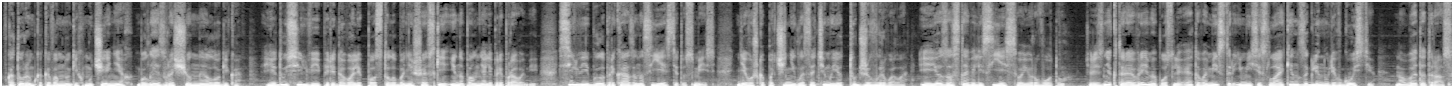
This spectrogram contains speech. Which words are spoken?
в котором, как и во многих мучениях, была извращенная логика. Еду Сильвии передавали по столу Банишевски и наполняли приправами. Сильвии было приказано съесть эту смесь. Девушка подчинилась, затем ее тут же вырвала, и ее заставили съесть свою рвоту. Через некоторое время после этого мистер и миссис Лайкен заглянули в гости. Но в этот раз,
